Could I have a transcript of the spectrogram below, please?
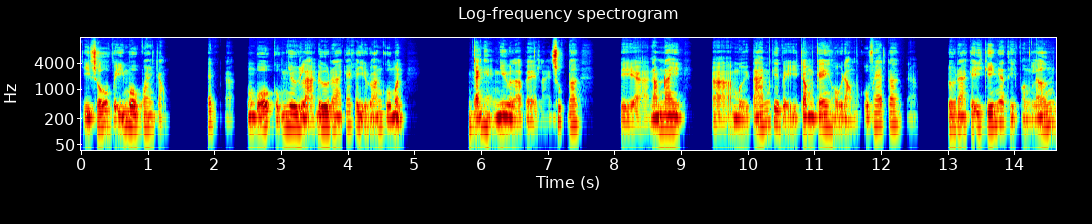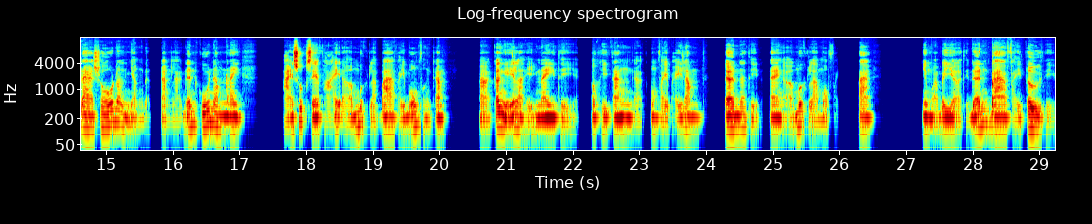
chỉ số vĩ mô quan trọng Fed, à, công bố cũng như là đưa ra các cái dự đoán của mình. Chẳng hạn như là về lãi suất đó, thì, à, năm nay, à, 18 cái vị trong cái hội đồng của Fed á, à, đưa ra cái ý kiến á, thì phần lớn đa số đó là nhận định rằng là đến cuối năm nay lãi suất sẽ phải ở mức là 3,4%. À, có nghĩa là hiện nay thì sau khi tăng, à, 0,75 lên á, thì đang ở mức là 1,3, nhưng mà bây giờ thì đến 3,4 thì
